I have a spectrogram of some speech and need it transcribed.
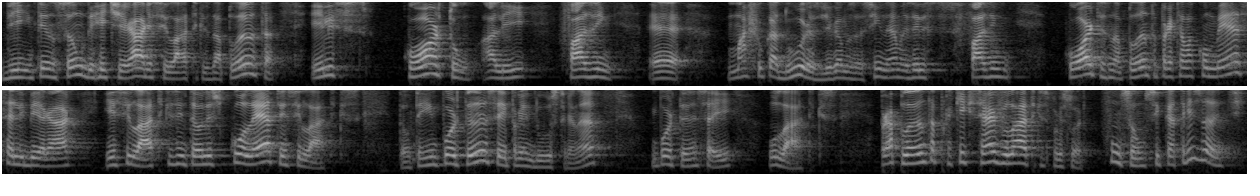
de intenção de retirar esse látex da planta, eles cortam ali, fazem é, machucaduras, digamos assim, né, mas eles fazem cortes na planta para que ela comece a liberar esse látex, então eles coletam esse látex. Então tem importância aí para a indústria, né? importância aí o látex. Para a planta, para que serve o látex, professor? Função cicatrizante.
